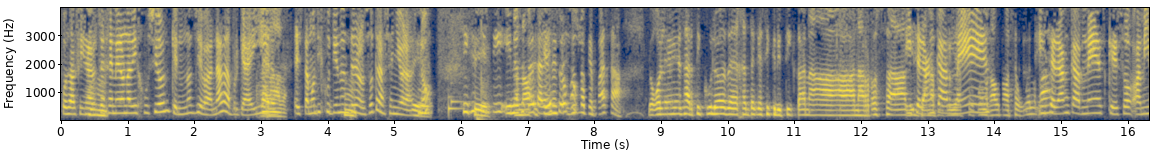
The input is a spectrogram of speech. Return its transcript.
pues al final se genera una discusión que no nos lleva a nada, porque ahí Claro. estamos discutiendo entre nosotras, señoras, Sí. ¿no? Sí, sí, sí, sí, y no, se es trata que de eso, eso. eso es lo que pasa. Luego lees artículos de gente que sí critican a Ana Rosa. y se ella hace carnés o no huelga. y se dan carnés que eso a mí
